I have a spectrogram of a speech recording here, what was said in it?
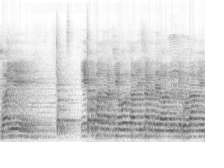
ਸਵਾਈਏ, ਇੱਕ ਭਜਨ ਅਸੀਂ ਹੋਰ ਸਾਰੀ ਸੰਗਤ ਦੇ ਨਾਲ ਮਿਲ ਕੇ ਬੋਲਾਂਗੇ।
